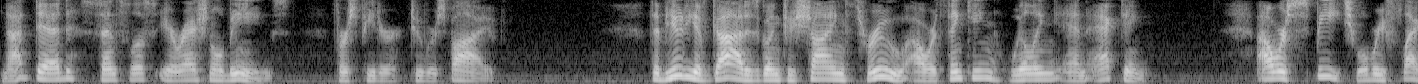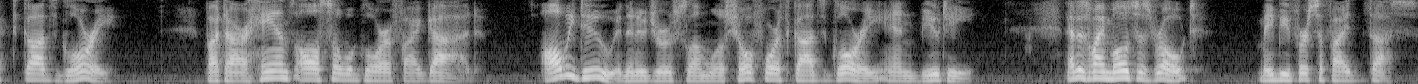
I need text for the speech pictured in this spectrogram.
not dead, senseless, irrational beings. 1 Peter 2 verse 5. The beauty of God is going to shine through our thinking, willing, and acting. Our speech will reflect God's glory, but our hands also will glorify God. All we do in the New Jerusalem will show forth God's glory and beauty. That is why Moses wrote, may be versified thus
